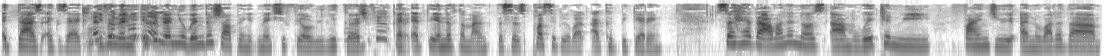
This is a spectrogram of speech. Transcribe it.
It does exactly. That's even when problem. even when you're window shopping, it makes you feel really good. you feel That at the end of the month, this is possibly what I could be getting. So Heather, I want to know um, where can we find you and what are the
